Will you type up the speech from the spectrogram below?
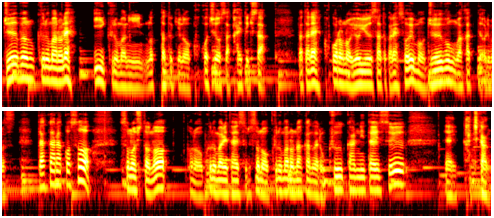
十分車のねいい車に乗った時の心地よさ快適さまたね心の余裕さとかねそういうのも十分分かっております。だからこそその人のこの車に対するその車の中での空間に対する、えー、価値観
